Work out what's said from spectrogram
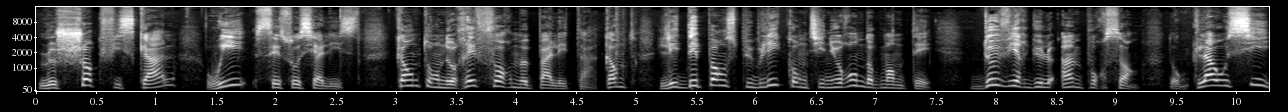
le choc fiscal, oui, c'est socialiste. Quand on ne réforme pas l'État, quand les dépenses publiques continueront d'augmenter, 2,1%. Donc là aussi,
